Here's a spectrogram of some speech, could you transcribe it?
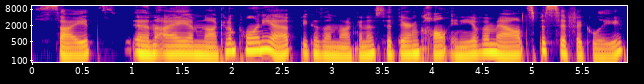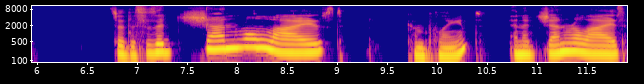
sites, and I am not going to pull any up because I'm not going to sit there and call any of them out specifically. So, this is a generalized complaint and a generalized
